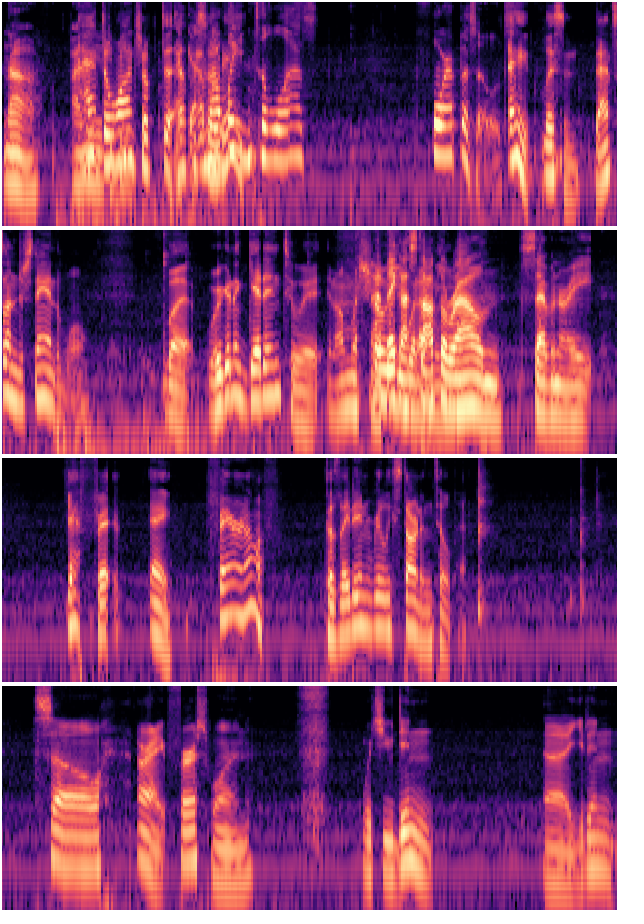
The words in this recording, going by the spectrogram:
nah. I, I had need to be- watch up to I, episode I'm not eight. waiting until the last four episodes. Hey, listen, that's understandable. But we're going to get into it and I'm going to show you. I think you I what stopped mean. around seven or eight. Yeah, fa- hey, fair enough. Because they didn't really start until then. So, all right, first one, which you didn't, uh, you didn't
